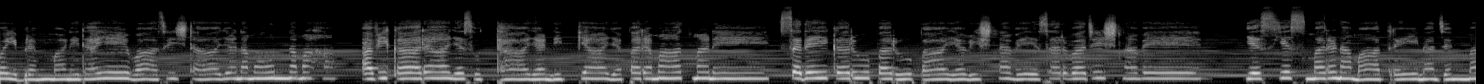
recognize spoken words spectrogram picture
वै ब्रह्मनिधये वासिष्ठाय नमो नमः अविकाराय शुद्धाय नित्याय परमात्मने सदैकरूपरूपाय विष्णवे सर्वजिष्णवे यस्य स्मरणमात्रेण जन्म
